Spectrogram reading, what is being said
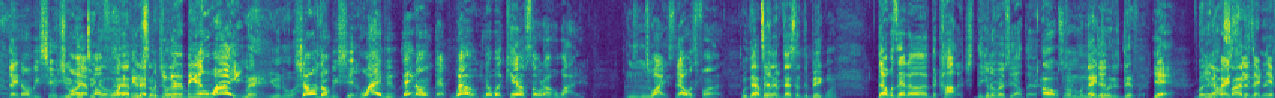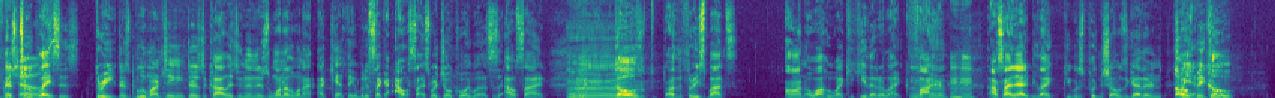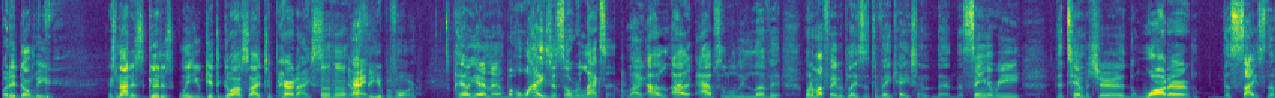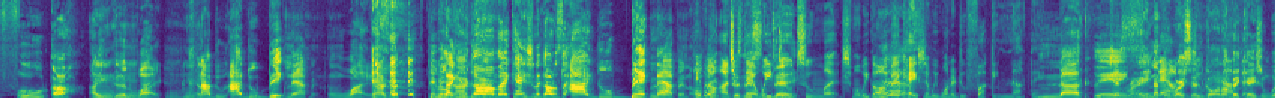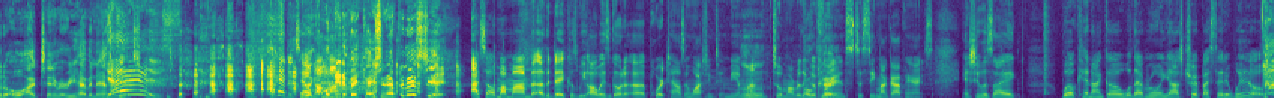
they don't be shit. But you, you gonna get have to about go forty have you people there, some but you fun. gonna be in Hawaii. Man, you in Hawaii. Shows don't be shit. Hawaii people, they don't. They, well, you know what? Kev sold out Hawaii Mhm. twice. That was fun. Well, The that was at, that's at the big one. That was at uh the college, the university out there. Oh, so when We they do it, it's different. Yeah. But outside Universities of the, are different there's two places, three. There's Blue Martini, there's the college, and then there's one other one I, I can't think of, but it's like an outside. It's where Jo Koy was. It's outside. I mean, Mm. those are the three spots on Oahu, Waikiki that are like fire. Mm-hmm. Outside of that, it'd be like people just putting shows together and Oh, shows yeah. be cool, but it don't be. It's not as good as when you get to go outside to paradise Mhm. Right. after you perform. Hell yeah, man! But Hawaii is just so relaxing. Like I, I absolutely love it. One of my favorite places to vacation. The the scenery, the temperature, the water, the sights, the food. Oh, I eat good in Mhm. Hawaii, Mhm. and I do I do big napping in Hawaii. I go, people be like you knocked go on vacation to go to sleep. I do big napping. on People don't understand. We day. do too much. When we go on Yes. vacation, we want to do fucking nothing. Nothing. Just Right? sit Nothing down worse and than do going on vacation with an old itinerary having ass bitch. Yes. I had to You're tell like, my I'm gonna mom. need a vacation after this shit. I told my mom the other day because we always go to uh, Port Townsend, Washington. Me and my Mhm. two of my really good friends to see my godparents, and she was like, "Well, can I go? Will that ruin y'all's trip?" I said, "It will."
